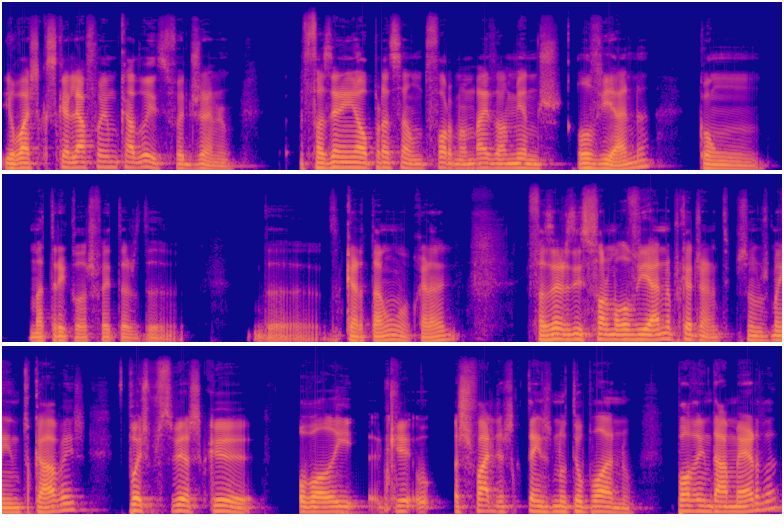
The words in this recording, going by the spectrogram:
eu acho que se calhar foi um bocado isso, foi do género. Fazerem a operação de forma mais ou menos leviana, com matrículas feitas de, de, de cartão ou caralho, fazeres isso de forma leviana, porque é do género, tipo, somos meio intocáveis, depois perceberes que houve ali que as falhas que tens no teu plano podem dar merda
